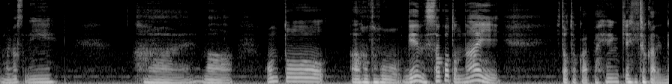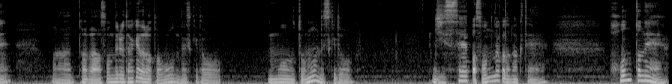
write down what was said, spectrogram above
思いますねはいまあ本当あのゲームしたことない人とかやっぱ偏見とかでねまあただ遊んでるだけだろうと思うんですけど思うと思うんですけど実際やっぱそんなことなくてほんとね、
